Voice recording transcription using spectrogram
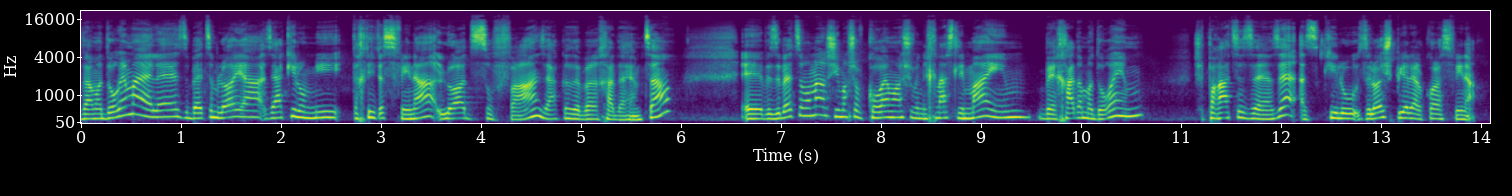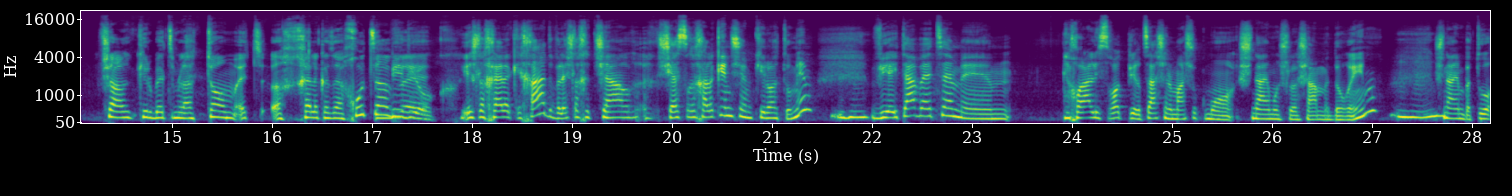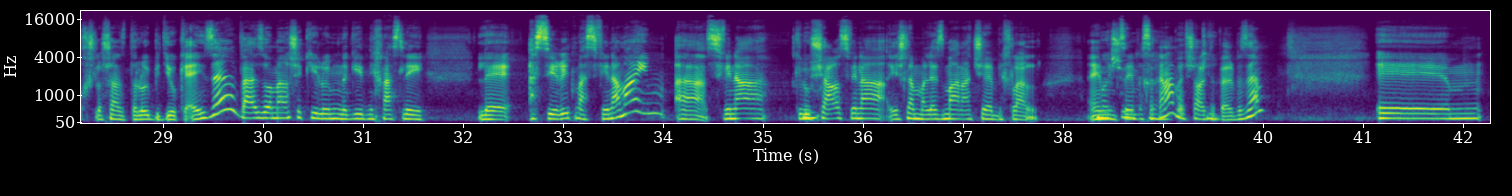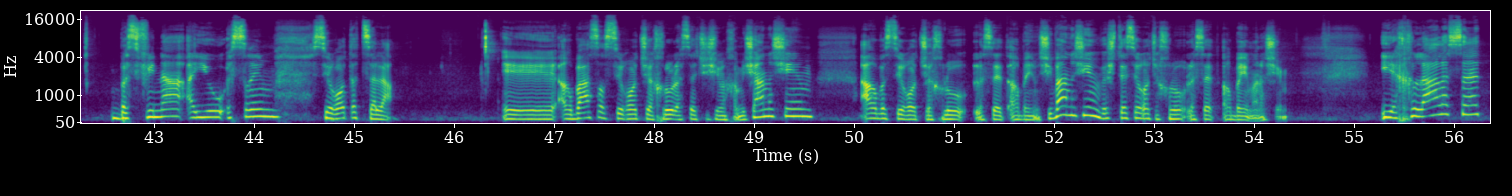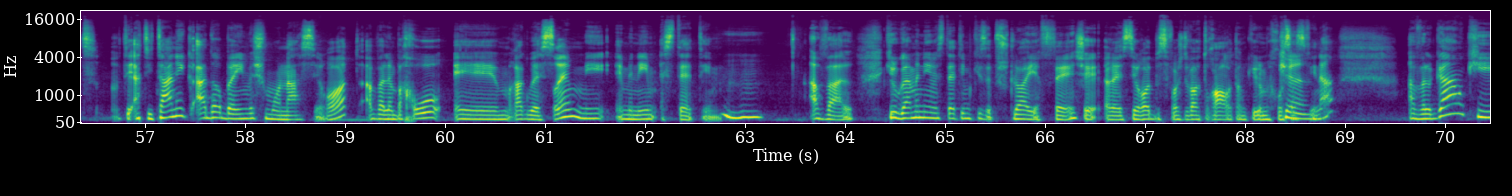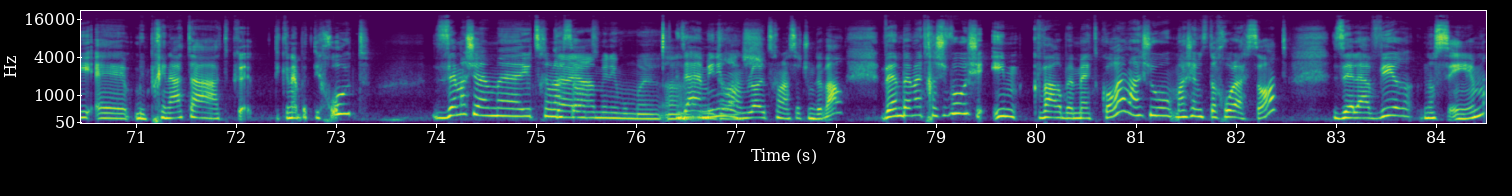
והמדורים האלה, זה בעצם לא היה, זה היה כאילו מתחתית הספינה, לא עד סופה, זה היה כזה בערך עד האמצע. אה, וזה בעצם אומר שאם עכשיו קורה משהו ונכנס לי מים באחד המדורים, שפרץ איזה זה, אז כאילו זה לא השפיע לי על כל הספינה. אפשר כאילו בעצם לאטום את החלק הזה החוצה. ו- בדיוק. יש לה חלק אחד, אבל יש לך את שאר 16 חלקים שהם כאילו אטומים, והיא הייתה בעצם אה, יכולה לשרוד פרצה של משהו כמו שניים או שלושה מדורים. שניים בטוח, שלושה זה תלוי בדיוק איזה, ואז זה אומר שכאילו אם נגיד נכנס לי לעשירית מהספינה מים, הספינה, כאילו שאר הספינה, יש לה מלא זמן עד שבכלל הם נמצאים. בסכנה ואפשר כן. לטפל בזה. בספינה היו 20 סירות הצלה. אה, 14 סירות שיכלו לשאת 65 אנשים, 4 סירות שיכלו לשאת 47 אנשים, ושתי סירות שיכלו לשאת 40 אנשים. היא יכלה לשאת, הטיטניק עד 48 סירות, אבל הם בחרו אה, רק ב-20 ממניעים אסתטיים. אבל, כאילו גם מניעים אסתטיים כי זה פשוט לא היה יפה, שהרי סירות בסופו של דבר תורה אותם כאילו מחוץ כן. לספינה, אבל גם כי אה, מבחינת התקני בטיחות, זה מה שהם אה, היו צריכים זה לעשות. היה המינימום אה, זה היה מינימום, הם. לא היו צריכים לעשות שום דבר, והם באמת חשבו שאם כבר באמת קורה משהו, מה שהם יצטרכו לעשות, זה להעביר נוסעים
